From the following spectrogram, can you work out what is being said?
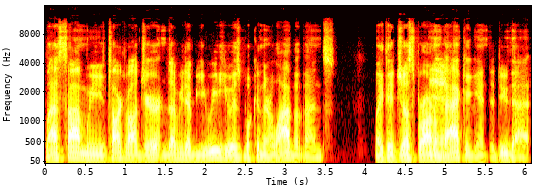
last time we talked about Jarrett and WWE, he was booking their live events. Like they just brought him back again to do that.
